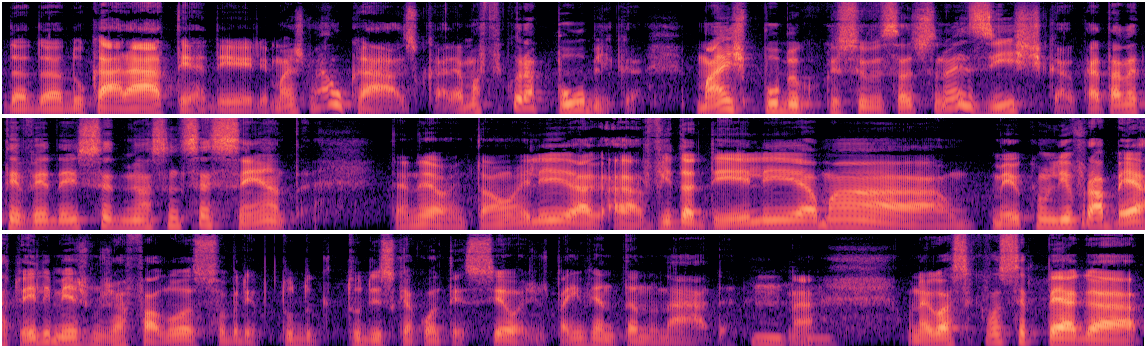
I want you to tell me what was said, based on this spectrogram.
da- da- do caráter dele. Mas não é o caso, cara. É uma figura pública. Mais público que o Silvio Santos não existe, cara. O cara tá na TV desde 1960. Entendeu? Então ele, a, a vida dele é uma um- meio que um livro aberto. Ele mesmo já falou sobre tudo, tudo isso que aconteceu. A gente não está inventando nada. Uhum. Né? O negócio é que você pega.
